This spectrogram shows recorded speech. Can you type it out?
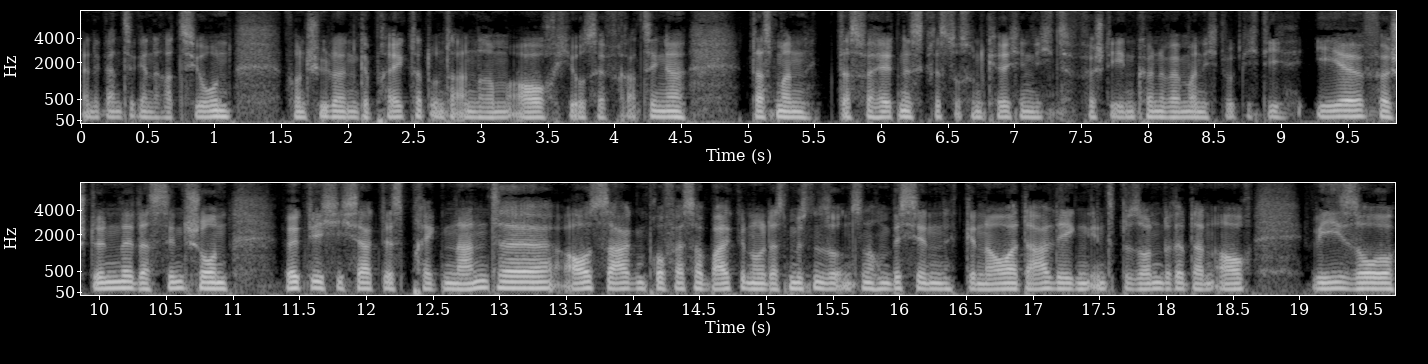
eine ganze Generation von Schülern geprägt hat, unter anderem auch Josef Ratzinger, dass man das Verhältnis Christus und Kirche nicht verstehen könne, wenn man nicht wirklich die Ehe verstünde. Das sind schon wirklich, ich sage das, prägnante Aussagen, Professor Balkenow. Das müssen Sie uns noch ein bisschen genauer darlegen, insbesondere dann auch, wie so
